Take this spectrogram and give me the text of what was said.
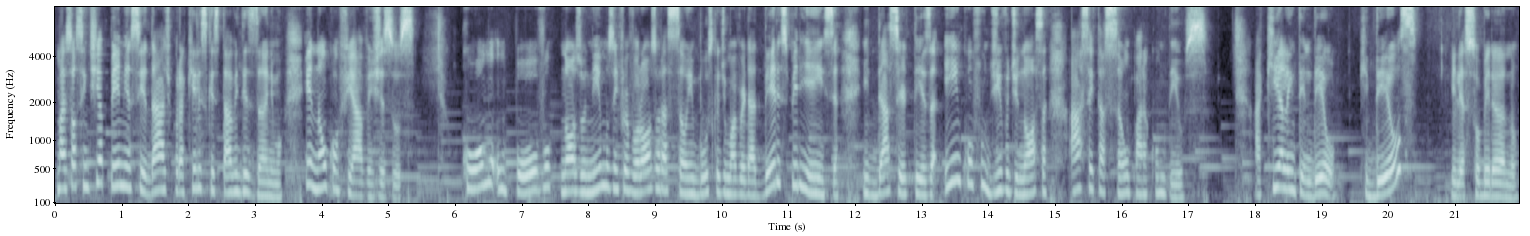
mas só sentia pena e ansiedade por aqueles que estavam em desânimo e não confiavam em Jesus como um povo, nós unimos em fervorosa oração em busca de uma verdadeira experiência e da certeza inconfundível de nossa aceitação para com Deus. Aqui ela entendeu que Deus, ele é soberano,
